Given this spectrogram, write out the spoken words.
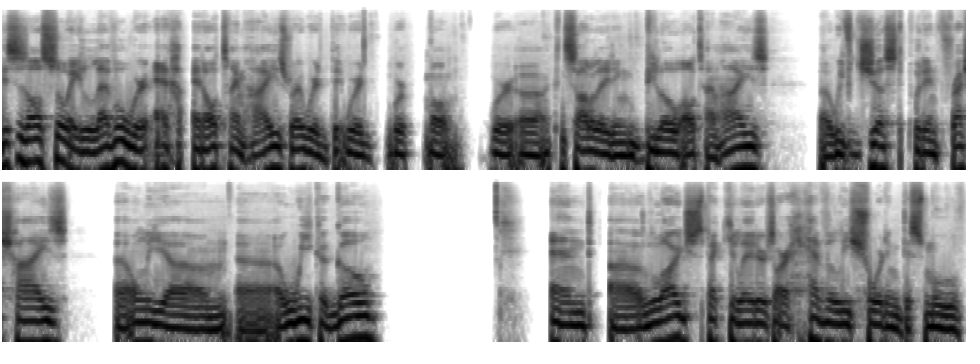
This is also a level where at, at all time highs, right? We're we're we're well, we're uh, consolidating below all time highs. Uh, we've just put in fresh highs uh, only um, uh, a week ago, and uh, large speculators are heavily shorting this move.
